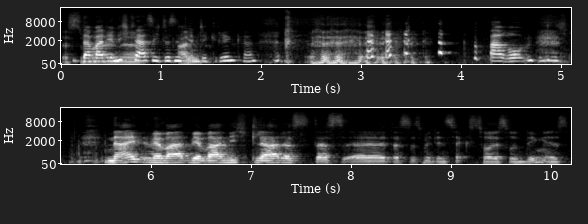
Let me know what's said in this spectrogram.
dass du Da war dir nicht klar, dass ich das nicht An- integrieren kann. Warum nicht? Nein, mir war, mir war nicht klar, dass, dass, äh, dass das mit den Sextoys so ein Ding ist.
